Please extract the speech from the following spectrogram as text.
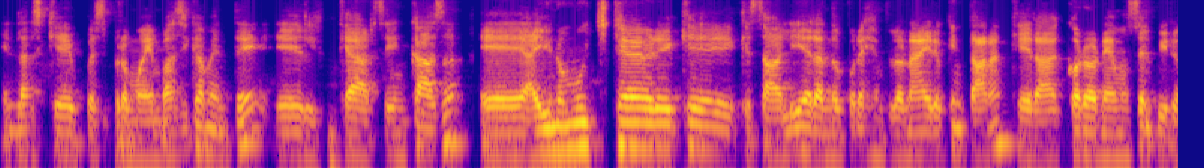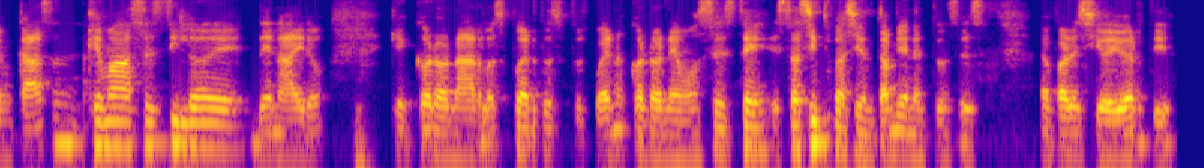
en las que pues promueven básicamente el quedarse en casa. Eh, hay uno muy chévere que, que, estaba liderando, por ejemplo, Nairo Quintana, que era coronemos el virus en casa. ¿Qué más estilo de, de Nairo que coronar los puertos? Pues bueno, coronemos este, esta situación también. Entonces, me pareció divertido.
